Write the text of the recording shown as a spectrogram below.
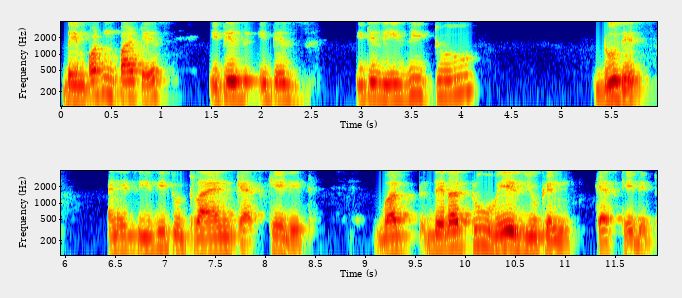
the important part is it is it is it is easy to do this and it's easy to try and cascade it. But there are two ways you can cascade it.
